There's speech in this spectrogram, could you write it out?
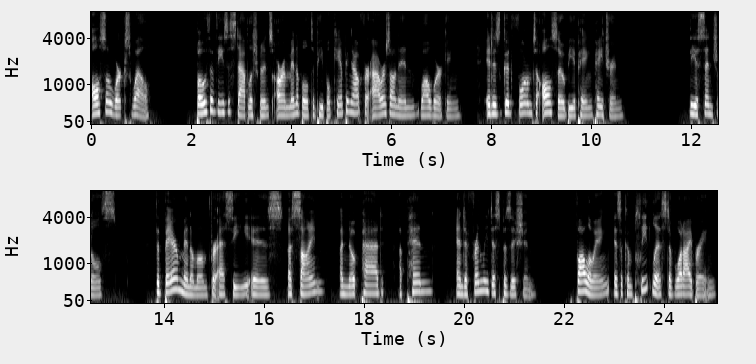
also works well. Both of these establishments are amenable to people camping out for hours on end while working. It is good form to also be a paying patron. The essentials. The bare minimum for SE is a sign, a notepad, a pen, and a friendly disposition. Following is a complete list of what I bring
